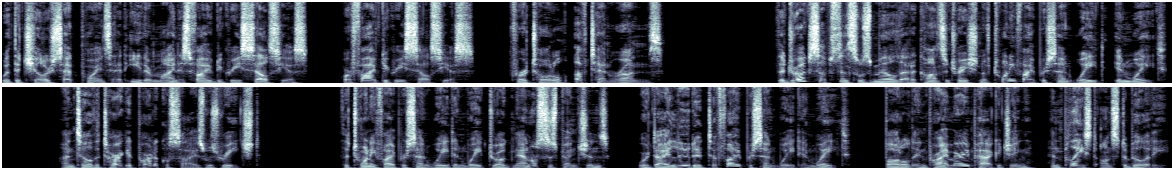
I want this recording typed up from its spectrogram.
with the chiller set points at either minus 5 degrees Celsius or 5 degrees Celsius, for a total of 10 runs. The drug substance was milled at a concentration of 25% weight in weight until the target particle size was reached. The 25% weight in weight drug nanosuspensions were diluted to 5% weight in weight, bottled in primary packaging, and placed on stability.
